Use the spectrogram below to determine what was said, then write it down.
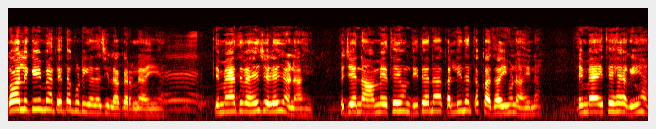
ਗੱਲ ਕੀ ਮੈਂ ਤੇ ਤਾਂ ਗੁੱਡੀਆਂ ਦਾ ਚਿਲਾ ਕਰਨ ਆਈ ਆ। ਤੇ ਮੈਂ ਤੇ ਵੈਸੇ ਚਲੇ ਜਾਣਾ ਸੀ। ਤੇ ਜੇ ਨਾ ਮੈਂ ਇੱਥੇ ਹੁੰਦੀ ਤੇ ਨਾ ਕੱਲੀ ਨੇ ਧੱਕਾ ਥਾਈ ਹੋਣਾ ਸੀ ਨਾ। ਤੇ ਮੈਂ ਇੱਥੇ ਹੈਗੀ ਹਾਂ।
